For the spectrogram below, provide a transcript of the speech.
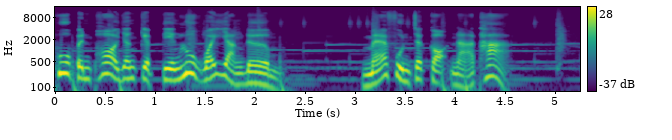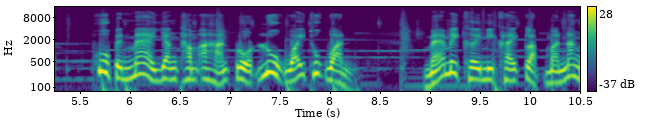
ผู้เป็นพ่อยังเก็บเตียงลูกไว้อย่างเดิม แม้ฝุ่นจะเกาะหนาท่าผู้เป็นแม่ยังทำอาหารโปรดลูกไว้ทุกวัน แม้ไม่เคยมีใครกลับมานั่ง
